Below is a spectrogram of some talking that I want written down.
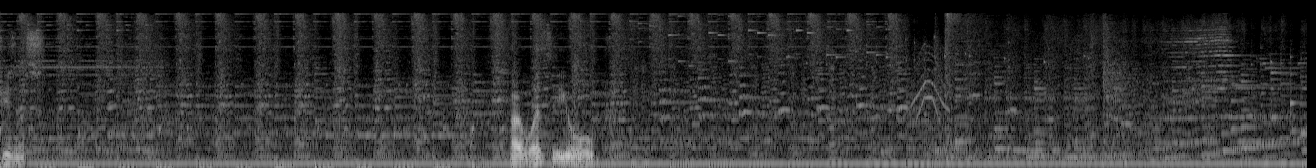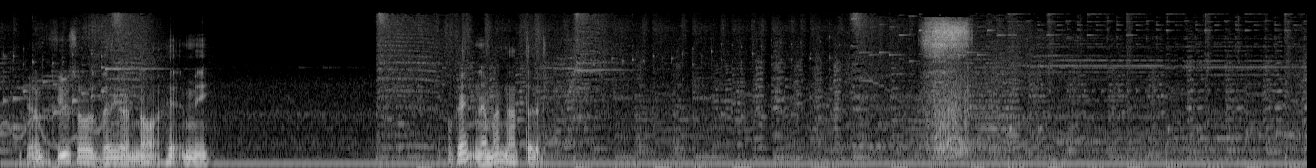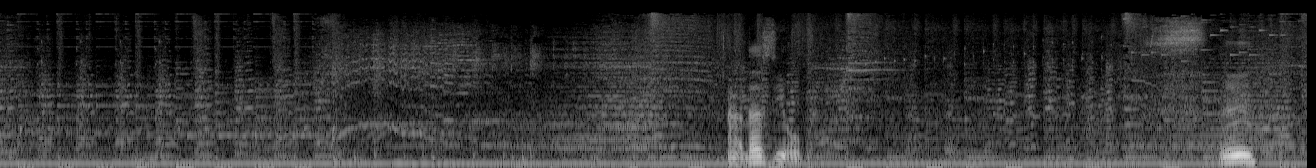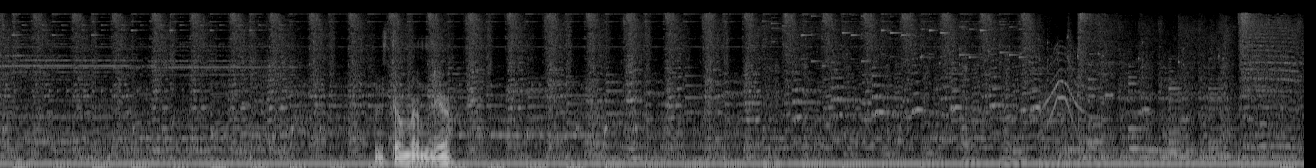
Jesus. Alright, where's the orb? I'm so they are not hitting me. Okay, never not dead. Ah, that's the orb. Hmm. Please tell me I'm near.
